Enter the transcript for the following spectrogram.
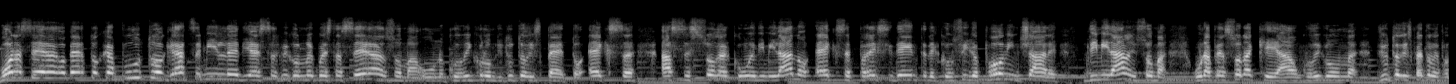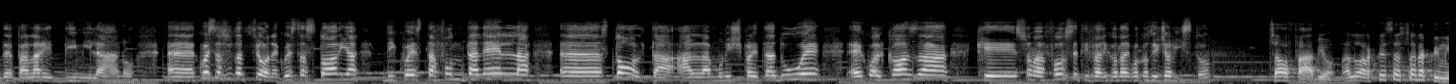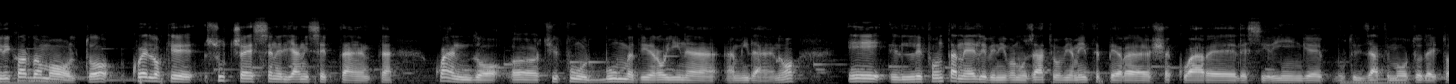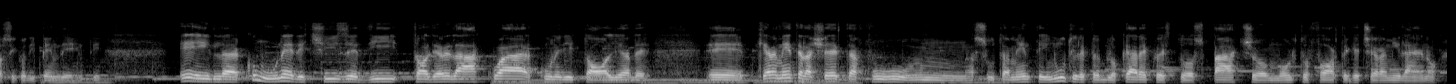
Buonasera Roberto Caputo, grazie mille di essere qui con noi questa sera, insomma un curriculum di tutto rispetto, ex assessore al Comune di Milano, ex presidente del Consiglio provinciale di Milano, insomma una persona che ha un curriculum di tutto rispetto per poter parlare di Milano. Eh, questa situazione, questa storia di questa fontanella eh, stolta alla Municipalità 2 è qualcosa che insomma forse ti fa ricordare qualcosa di già visto? Ciao Fabio, allora questa storia qui mi ricorda molto quello che successe negli anni 70 quando uh, ci fu il boom di eroina a Milano e le fontanelle venivano usate ovviamente per sciacquare le siringhe utilizzate molto dai tossicodipendenti. E il comune decise di togliere l'acqua, alcune di toglierle eh, chiaramente la scelta fu um, assolutamente inutile per bloccare questo spaccio molto forte che c'era a Milano.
